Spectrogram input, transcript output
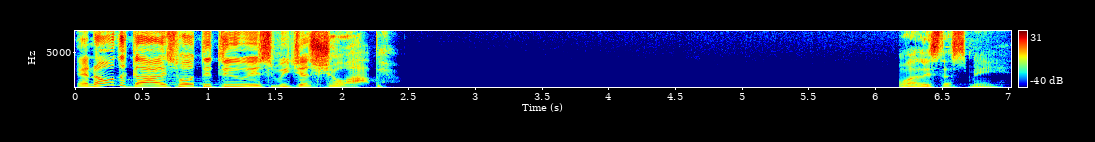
and all the guys, what they do is we just show up. Well, at least that's me,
